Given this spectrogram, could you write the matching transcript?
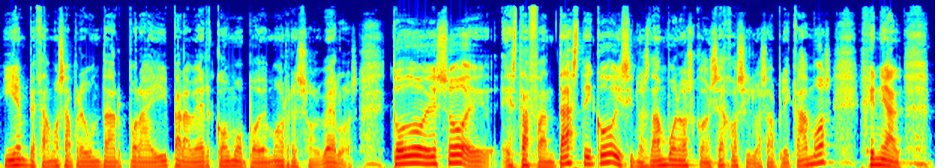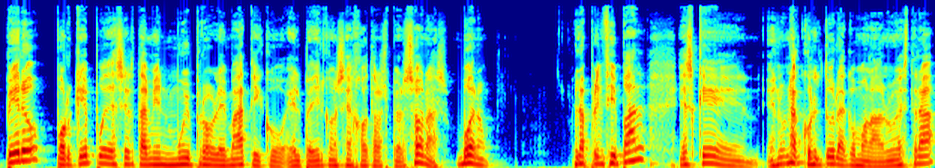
y empezamos a preguntar por ahí para ver cómo podemos resolverlos. Todo eso eh, está fantástico y si nos dan buenos consejos y los aplicamos, genial. Pero, ¿por qué puede ser también muy problemático? El pedir consejo a otras personas? Bueno, lo principal es que en una cultura como la nuestra,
